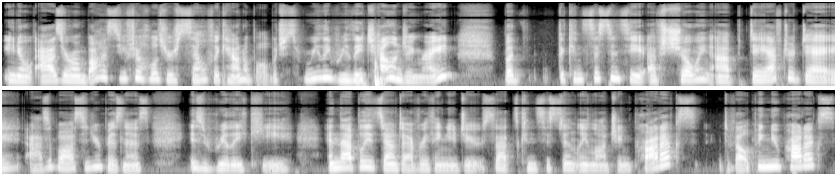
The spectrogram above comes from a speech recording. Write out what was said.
you know, as your own boss, you have to hold yourself accountable, which is really, really challenging, right? But the consistency of showing up day after day as a boss in your business is really key. And that bleeds down to everything you do. So that's consistently launching products, developing new products,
